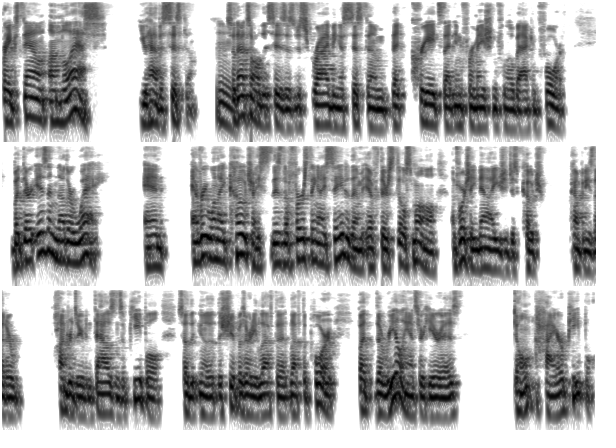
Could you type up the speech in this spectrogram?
breaks down unless you have a system. Mm. So that's all this is, is describing a system that creates that information flow back and forth. But there is another way. And everyone I coach, I, this is the first thing I say to them if they're still small. Unfortunately, now I usually just coach companies that are hundreds or even thousands of people so that you know the ship has already left the left the port but the real answer here is don't hire people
